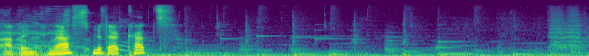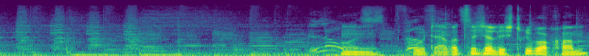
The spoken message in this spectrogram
Hab einen Knast mit der Katz. Hm, gut, er wird sicherlich drüber kommen.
